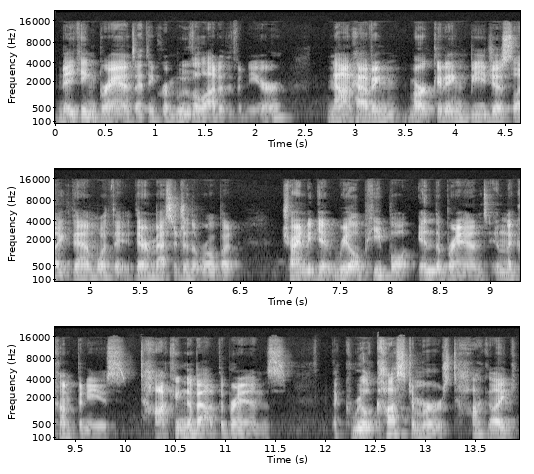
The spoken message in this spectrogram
making brands, I think, remove a lot of the veneer not having marketing be just like them what they, their message in the world but trying to get real people in the brands in the companies talking about the brands the real customers talk like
